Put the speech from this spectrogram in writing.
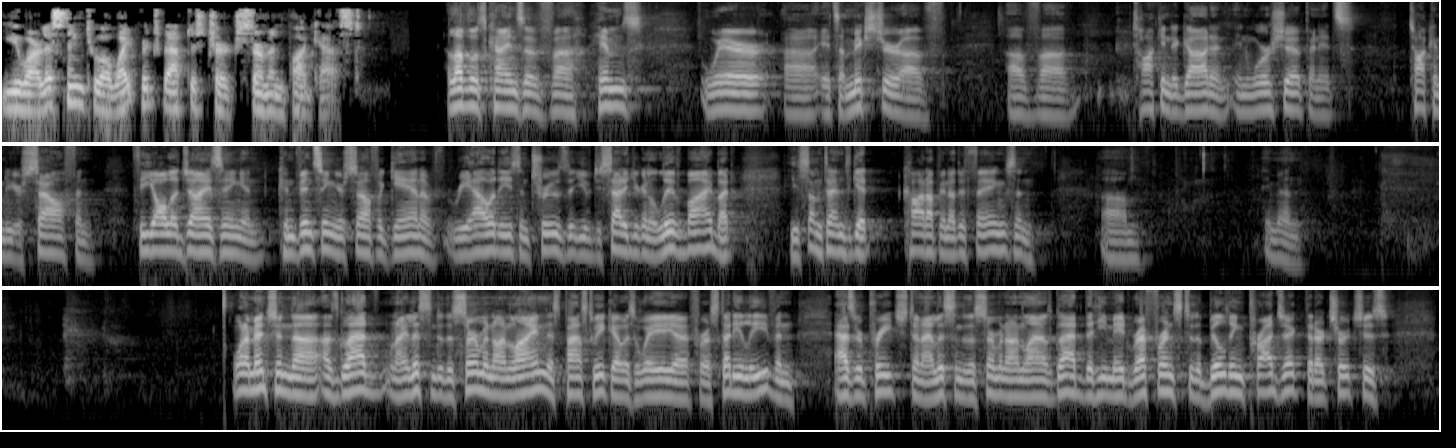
You are listening to a Whyte Ridge Baptist Church sermon podcast. I love those kinds of uh, hymns where uh, it's a mixture of, of uh, talking to God in, in worship and it's talking to yourself and theologizing and convincing yourself again of realities and truths that you've decided you're going to live by, but you sometimes get caught up in other things. And um, amen. Want to mention, uh, I was glad when I listened to the sermon online this past week. I was away uh, for a study leave, and Azar preached, and I listened to the sermon online. I was glad that he made reference to the building project that our church is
